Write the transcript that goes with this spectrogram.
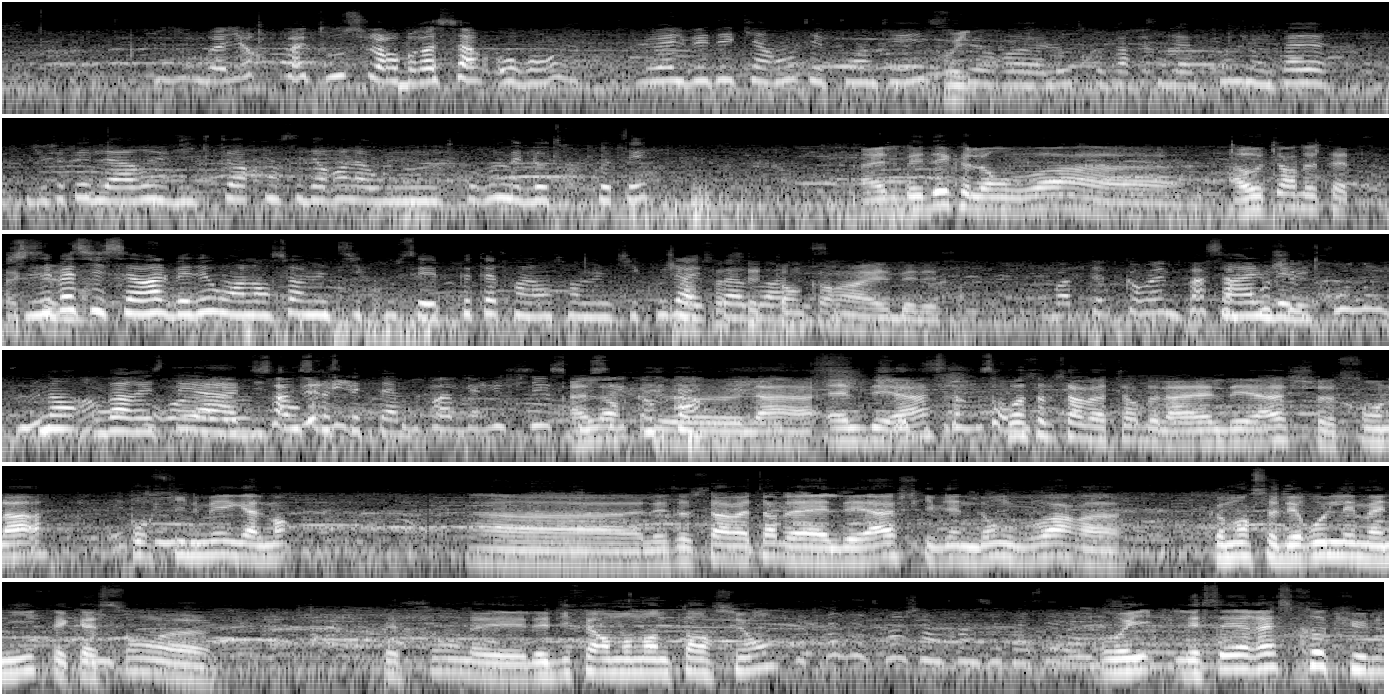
D'ailleurs pas tous leur brassard orange. Le LBD 40 est pointé Oui. sur euh, l'autre partie de la foule, non pas du côté de la rue Victor, considérant là où nous nous trouvons, mais de l'autre côté. Un LBD que l'on voit euh, à hauteur de tête. Je ne sais pas si c'est un LBD ou un lanceur multicou. C'est peut-être un lanceur multicou, j'arrive pas à c'est voir. encore d'ici. un LBD ça. On va peut-être quand même pas C'est un s'approcher LBD. trop non plus. Non, hein, on va rester pour, à euh, distance respectable. Pour pas vérifier ce que Alors c'est même. que la LDH, trois observateurs de la LDH sont là pour filmer également. Euh, les observateurs de la LDH qui viennent donc voir euh, comment se déroulent les manifs et quels sont, euh, quels sont les, les différents moments de tension. C'est très étrange en train de se passer là. Oui, les CRS reculent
